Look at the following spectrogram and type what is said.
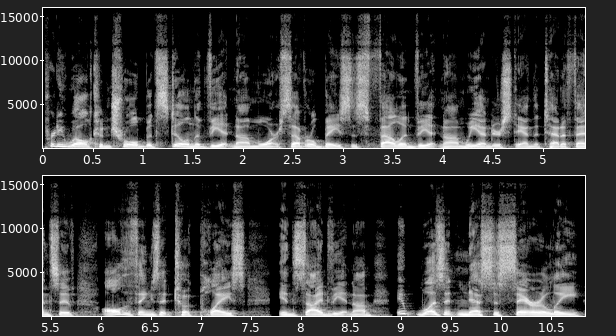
Pretty well controlled, but still in the Vietnam War. Several bases fell in Vietnam. We understand the Tet Offensive, all the things that took place inside Vietnam. It wasn't necessarily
